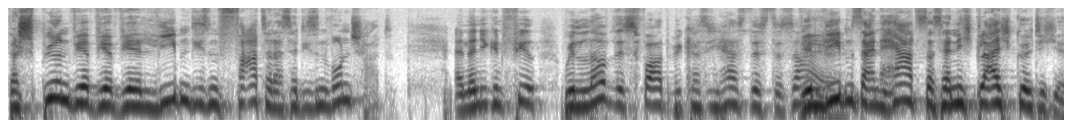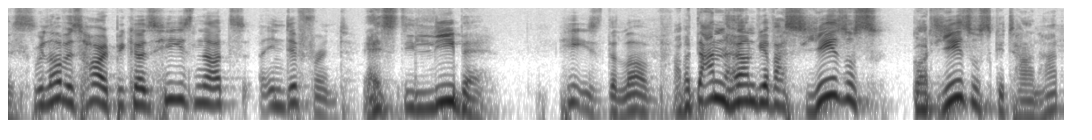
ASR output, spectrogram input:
da spüren wir, wir, wir lieben diesen Vater, dass er diesen Wunsch hat. And then you can feel we love this father because he has this desire. Wir lieben sein Herz, dass er nicht gleichgültig ist. we love his heart because he's not indifferent. Er ist die Liebe. He is the love. Aber dann hören wir, was Jesus, Gott Jesus getan hat.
